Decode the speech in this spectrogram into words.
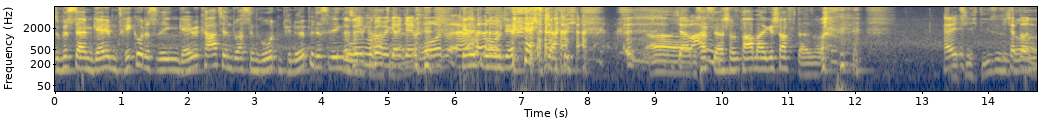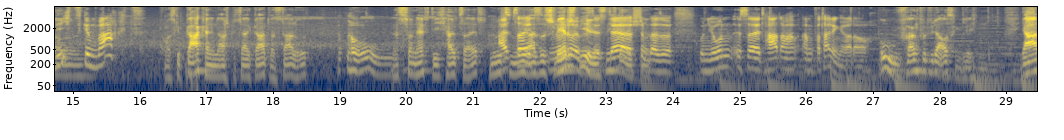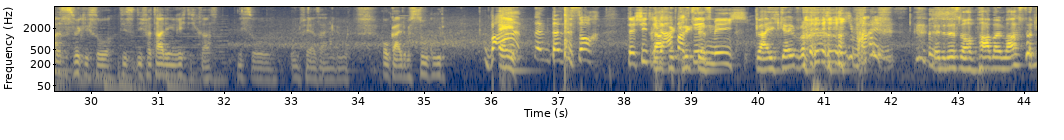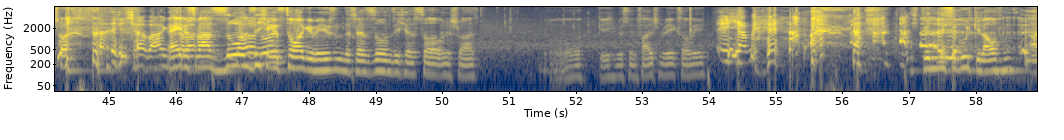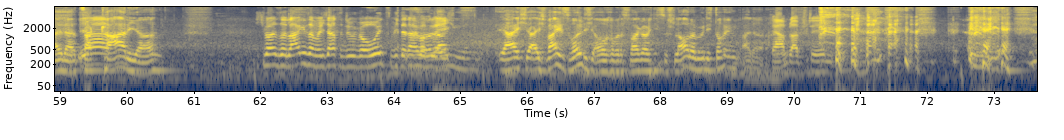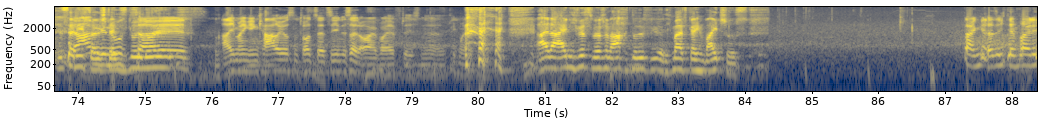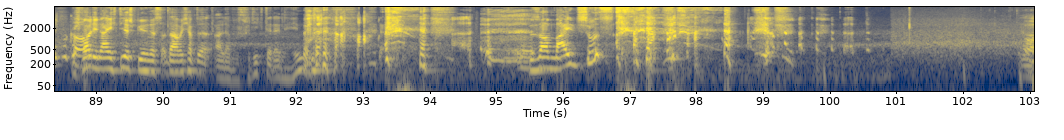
du bist ja im gelben Trikot, deswegen gelbe Karte und du hast den roten Pinöpel, deswegen Deswegen rote bekomme ich gelb-rot. Gelb-rot, ja, ist. Ah, Ich hab das hast du ja Angst. schon ein paar Mal geschafft, also. Hey, Jetzt ich, nicht ich habe doch nichts gemacht. Oh, es gibt gar keine Nachspielzeit, gerade was ist da los? Oh. Das ist schon heftig, Halbzeit. 0 Halbzeit, zu 0, also schweres 0-0 Spiel. bis Ist nicht ja, leicht, stimmt. ne? Also Union ist halt hart am, am Verteidigen gerade auch. Uh, Frankfurt wieder ausgeglichen. Ja, das ist wirklich so. Die, die verteidigen richtig krass. Nicht so unfair sein wie du. Oh geil, du bist so gut. Was? Ey. Das ist doch. Der Schiedsrichter hat was gegen mich. Gleich gelb, Bro. Ich weiß. Wenn du das noch ein paar Mal machst, dann schon. Ich habe Angst. Ey, das war so war ein sicheres Tor gewesen. Das wäre so ein sicheres Tor ohne Spaß. Oh, gehe ich ein bisschen den falschen Weg, sorry. Ich habe. Ich bin nicht so gut gelaufen. Alter, Zakaria. Ich war so langsam und ich dachte, du überholst mich dann einfach So rechts. Ja, ich, ja, ich weiß, wollte ich auch, aber das war, glaube ich, nicht so schlau. Dann würde ich doch irgendwie. Alter. Ja, bleib stehen. ist ja nicht so, ständ's 0-0. Zeit. Ah, ich meine, gegen Karius ein Tor zu erzielen ist halt auch einfach heftig. Ne? Kriegt man. Alter, eigentlich müssten wir schon 8-0 führen. Ich mache jetzt gleich einen Weitschuss. Danke, dass ich den Ball nicht bekomme. Ich wollte ihn eigentlich dir spielen, das, da aber ich hab da. Alter, wo fliegt der denn hin? das war mein Schuss.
